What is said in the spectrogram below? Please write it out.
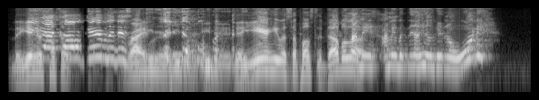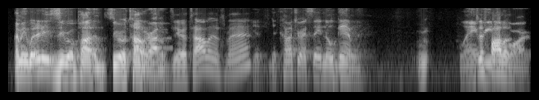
the year he He was got supposed to, caught gambling this. right, He did. He did. He did. the he year did. he was supposed to double up. I mean, I mean, but now he don't get no warning. I mean, what it is zero pol- zero tolerance. Bro. zero tolerance, man. The, the contract say no gambling. Mm. Well, Just follow- part.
